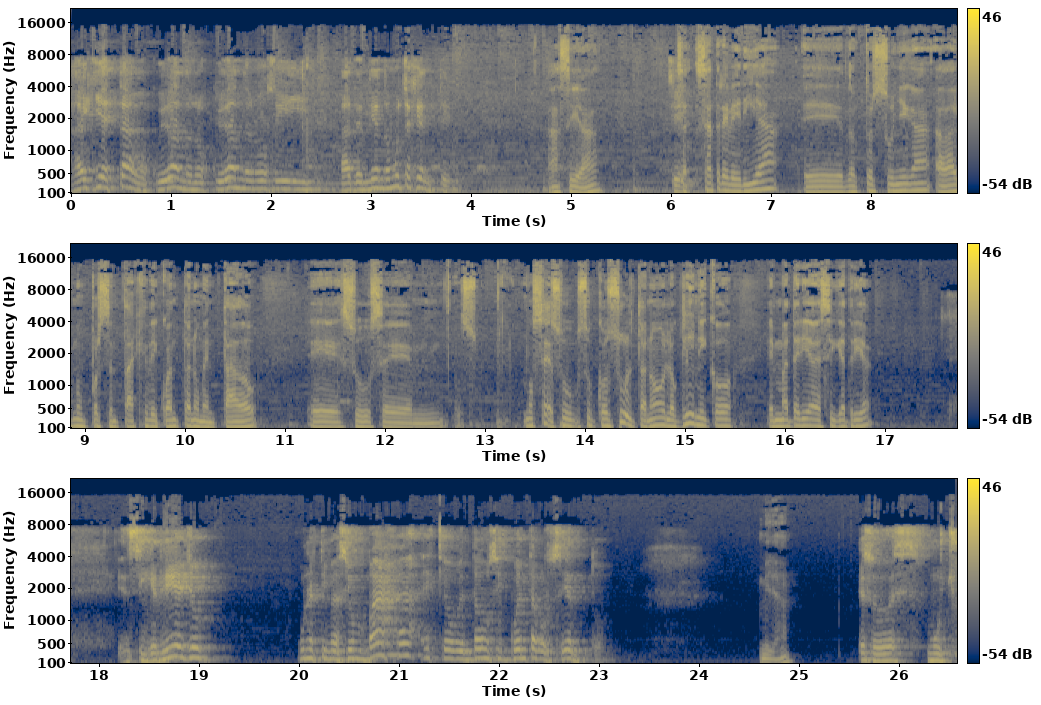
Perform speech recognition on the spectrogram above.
Aquí estamos, cuidándonos, cuidándonos y atendiendo a mucha gente. Ah, sí, ¿ah? ¿Se, atrevería, eh, doctor Zúñiga, a darme un porcentaje de cuánto han aumentado eh, sus, eh, no sé, su, su consulta, ¿no? Lo clínico en materia de psiquiatría. En psiquiatría yo, una estimación baja es que ha aumentado un 50%. Mira. Eso es mucho.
